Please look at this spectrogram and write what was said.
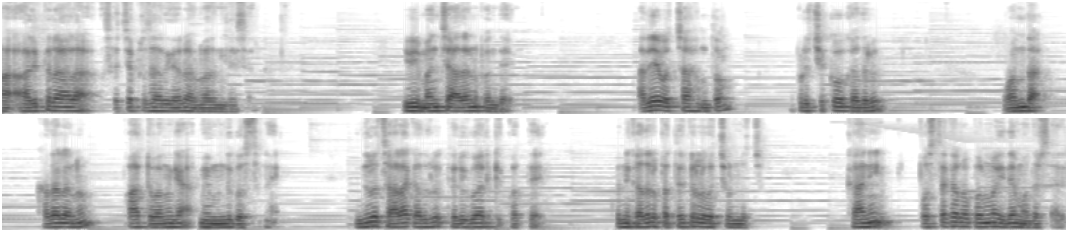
అరిపిరాల సత్యప్రసాద్ గారు అనువాదం చేశారు. ఇవి మంచి ఆదరణ పొందాయి. అదే ఉత్సాహంతో ఇప్పుడు చెక్కువ కథలు వంద కథలను పార్ట్ వన్గా మీ ముందుకు వస్తున్నాయి. ఇందులో చాలా కథలు తెలుగువారికి కొత్త. కొన్ని కథలు పత్రికల్లో వచ్చి ఉండొచ్చు. కానీ పుస్తక రూపంలో ఇదే మొదటిసారి.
